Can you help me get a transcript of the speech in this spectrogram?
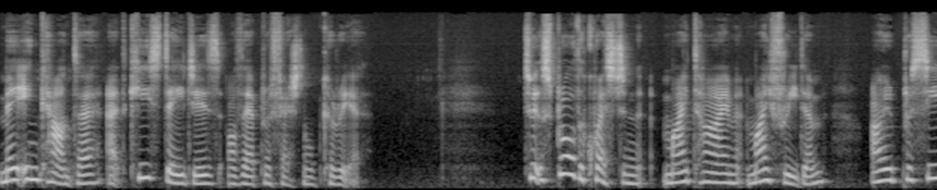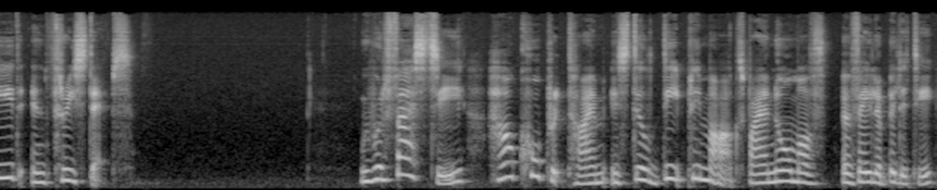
may encounter at key stages of their professional career. To explore the question, My Time, My Freedom, I will proceed in three steps. We will first see how corporate time is still deeply marked by a norm of availability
